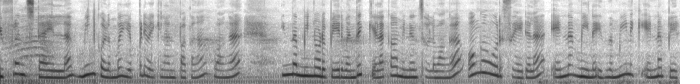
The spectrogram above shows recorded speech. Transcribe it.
டிஃப்ரெண்ட் ஸ்டைலில் மீன் குழம்பு எப்படி வைக்கலான்னு பார்க்கலாம். வாங்க. இந்த மீனோட பேர் வந்து கிழக்கா மீனுன்னு சொல்லுவாங்க. உங்கள் ஊர் சைடில் என்ன மீன் இந்த மீனுக்கு என்ன பேர்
